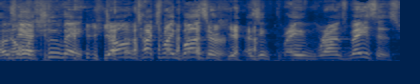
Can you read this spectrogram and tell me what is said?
technology. Jose Altuve, Yeah. don't touch my buzzer Yeah. as he, he rounds bases.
